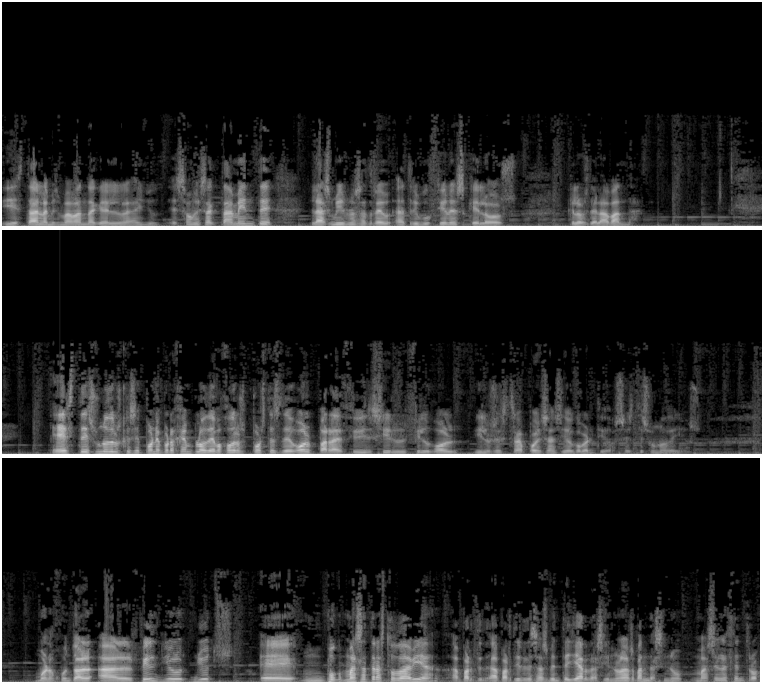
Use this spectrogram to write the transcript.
y está en la misma banda que el line judge. Son exactamente las mismas atribuciones que los, que los de la banda. Este es uno de los que se pone, por ejemplo, debajo de los postes de gol para decidir si el field goal y los extra points han sido convertidos. Este es uno de ellos. Bueno, junto al, field judge, eh, un poco más atrás todavía, a, partir de esas 20 yardas, y no las bandas, sino más en el centro,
